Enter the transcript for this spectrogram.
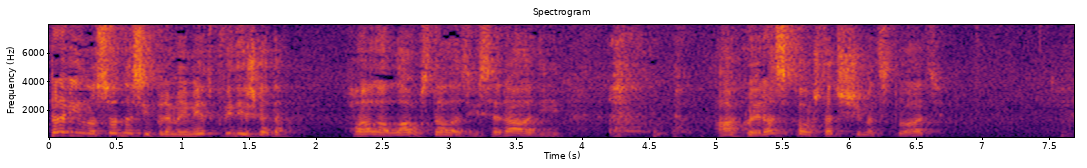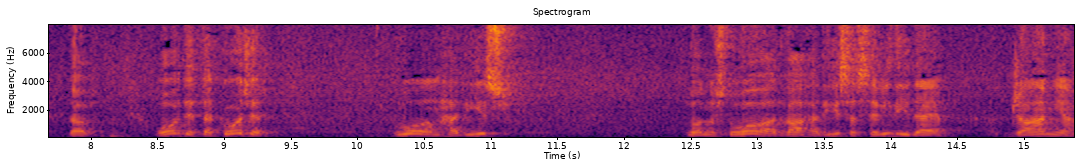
pravilno se odnosi prema imetku, vidiš ga da hvala Allahu, snalazi se, radi. A ako je raspao, šta ćeš imati situaciju? Dobro. Ovdje također, u ovom hadisu, odnosno u ova dva hadisa, se vidi da je džamija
